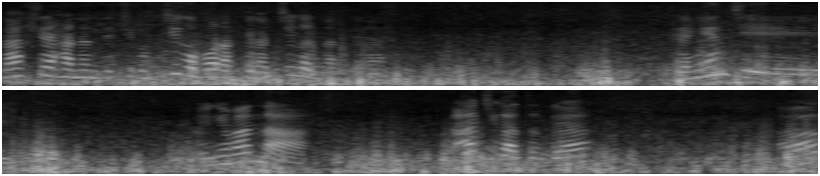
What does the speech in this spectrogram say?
낚시하는데 지금 찍어보라 걔가 찍었는데 병인지 병이 맞나? 따지 같은데? 어?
